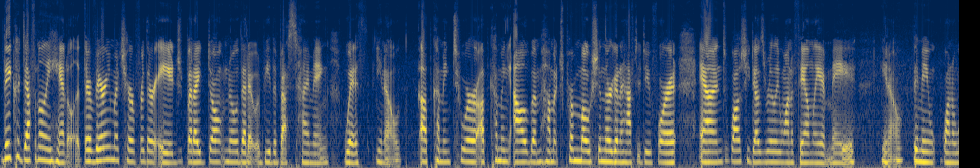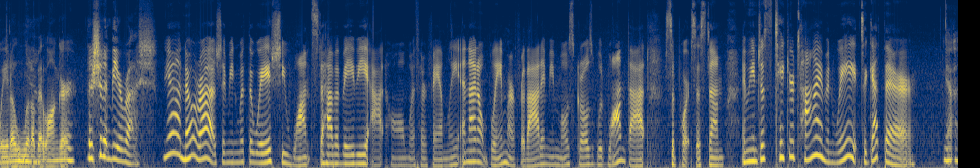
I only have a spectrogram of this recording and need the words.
they could definitely handle it. They're very mature for their age, but I don't know that it would be the best timing with, you know, upcoming tour, upcoming album, how much promotion they're going to have to do for it. And while she does really want a family, it may, you know, they may want to wait a little Yeah. bit longer. There shouldn't be a rush. Yeah, no rush. I mean, with the way she wants to have a baby at home with her family, and I don't blame her for that. I mean, most girls would want that support system. I mean, just take your time and wait to get there. Yeah.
